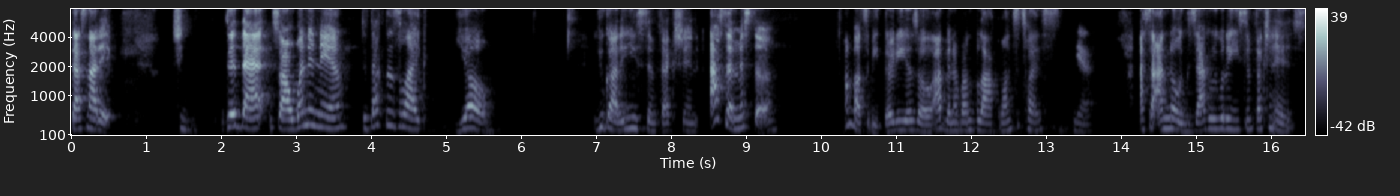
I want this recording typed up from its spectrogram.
that's not it. She did that. So I went in there. The doctor's like, yo, you got a yeast infection. I said, Mister, I'm about to be 30 years old. I've been around the block once or twice. Yeah. I said, I know exactly what a yeast infection is.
